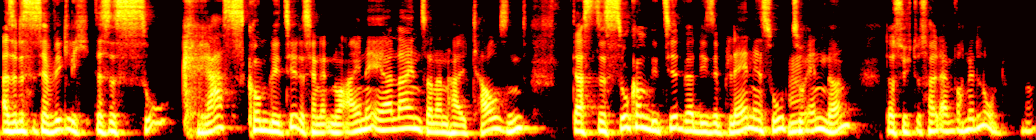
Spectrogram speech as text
Also, das ist ja wirklich, das ist so krass kompliziert. Das ist ja nicht nur eine Airline, sondern halt tausend, dass das so kompliziert wird, diese Pläne so Mhm. zu ändern, dass sich das halt einfach nicht lohnt. Ne?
